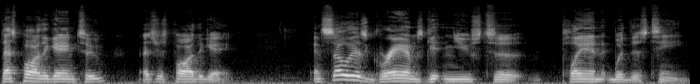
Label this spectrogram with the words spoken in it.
that's part of the game too. That's just part of the game. And so is Graham's getting used to playing with this team.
